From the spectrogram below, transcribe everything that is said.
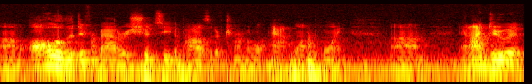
Um, all of the different batteries should see the positive terminal at one point. Um, and I do it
